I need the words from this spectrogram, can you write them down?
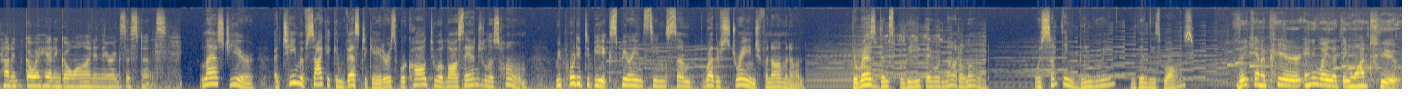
how to go ahead and go on in their existence. Last year, a team of psychic investigators were called to a Los Angeles home, reported to be experiencing some rather strange phenomenon. The residents believed they were not alone. Was something lingering within these walls? They can appear any way that they want to.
